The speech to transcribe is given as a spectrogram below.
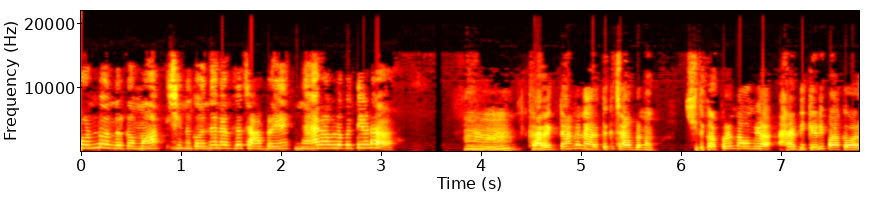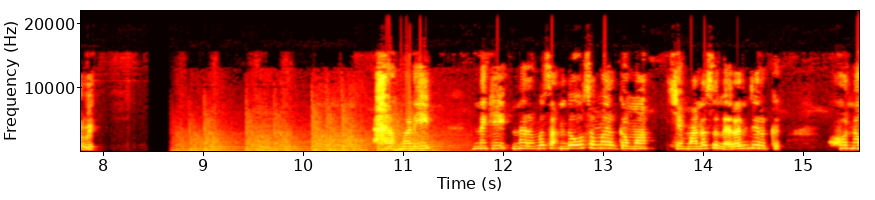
கொண்டு வந்திருக்கம்மா. இன்னும் கொஞ்ச நேரத்துல சாப்பிடுறேன் நேரம் அவளை பத்தியாடா? ம் கரெக்டான நேரத்துக்கு சாப்பிடணும். இதுக்கப்புறம் நான் உங்களை அடிக்கடி பார்க்க வருவேன். அம்மாடி இன்னைக்கு நான் ரொம்ப சந்தோஷமா இருக்கம்மா. என் மனசு நிறைஞ்சிருக்கு. உன்னை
